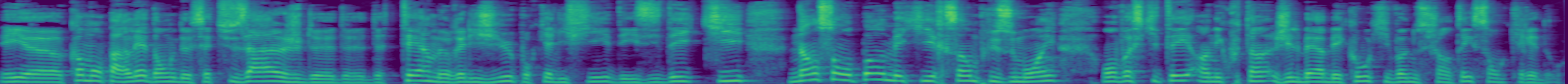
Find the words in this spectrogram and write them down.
Et euh, comme on parlait donc de cet usage de, termes religieux pour qualifier des idées qui n'en sont pas, mais qui ressemblent plus ou moins, on va se quitter en écoutant Gilbert Bécaud qui va nous chanter son credo.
